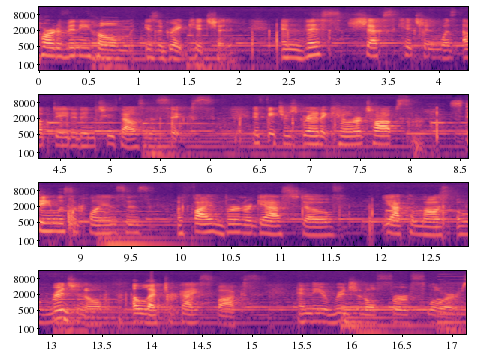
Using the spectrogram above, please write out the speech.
Heart of any home is a great kitchen, and this chef's kitchen was updated in 2006. It features granite countertops, stainless appliances, a five burner gas stove, Yakima's original electric ice box, and the original fir floors.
